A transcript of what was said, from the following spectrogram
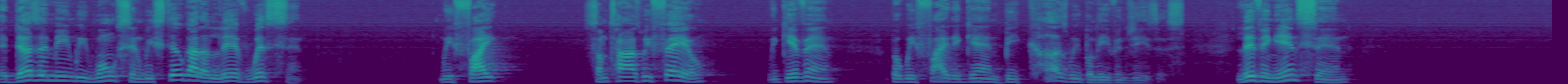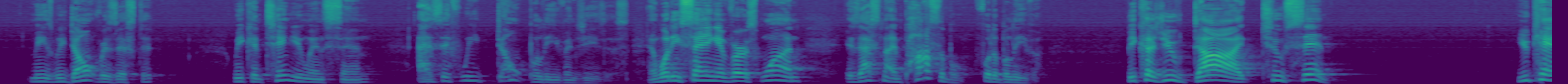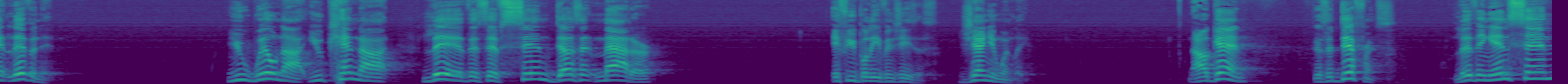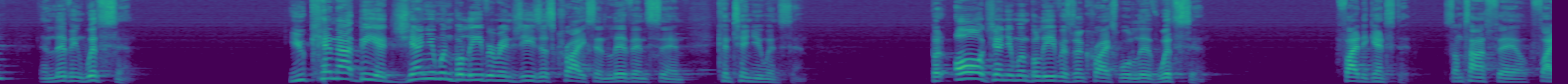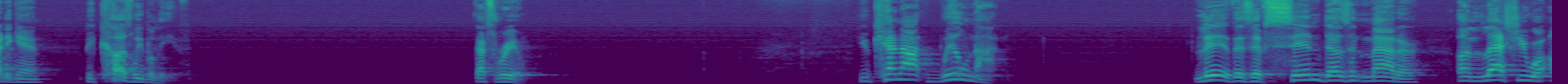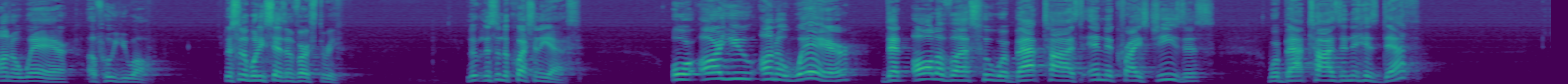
It doesn't mean we won't sin. We still got to live with sin. We fight. Sometimes we fail. We give in. but we fight again because we believe in Jesus. Living in sin means we don't resist it, we continue in sin as if we don't believe in Jesus. And what he's saying in verse 1 is that's not impossible for the believer because you've died to sin. You can't live in it. You will not, you cannot live as if sin doesn't matter if you believe in Jesus, genuinely. Now, again, there's a difference living in sin and living with sin. You cannot be a genuine believer in Jesus Christ and live in sin, continue in sin. But all genuine believers in Christ will live with sin. Fight against it. Sometimes fail, fight again because we believe. That's real. You cannot, will not live as if sin doesn't matter unless you are unaware of who you are. Listen to what he says in verse 3. Listen to the question he asks. Or are you unaware that all of us who were baptized into Christ Jesus were baptized into his death?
